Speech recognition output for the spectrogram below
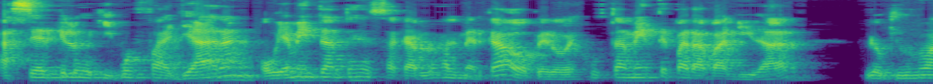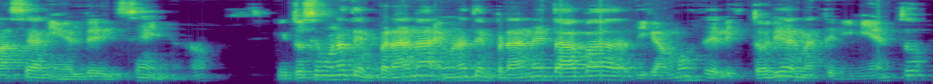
hacer que los equipos fallaran, obviamente antes de sacarlos al mercado, pero es justamente para validar lo que uno hace a nivel de diseño, ¿no? Entonces, en una temprana, en una temprana etapa, digamos, de la historia del mantenimiento,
